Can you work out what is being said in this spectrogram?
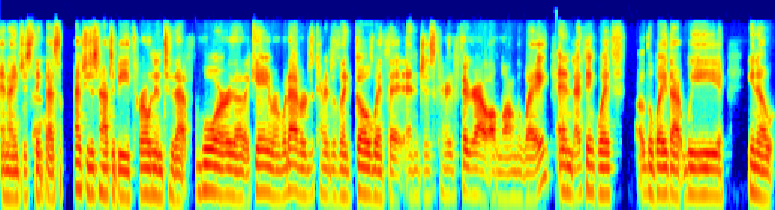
and i just think that sometimes you just have to be thrown into that war the game or whatever just kind of just like go with it and just kind of figure out along the way and i think with the way that we you know,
